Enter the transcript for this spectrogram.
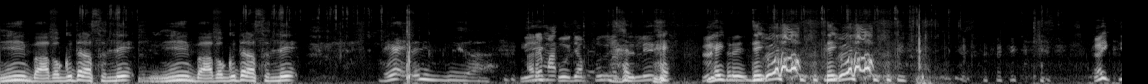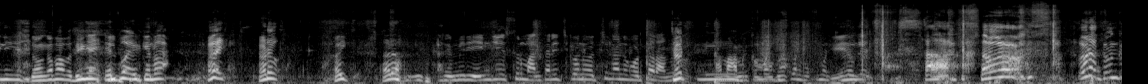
నీ బాబా గుద్దర అసలు. నీ బాబా గుద్దర అసలు. పూజ పూజ దొంగ బాబా దిగే. వెళ్ళిపో ఇక్కడికి అడు హై అడు అరే మీరు ఏం చేస్తున్నారు? మంతరించుకొని వచ్చి నన్ను కొడతారా దొంగ.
